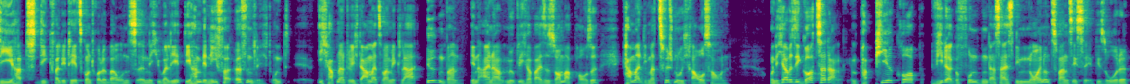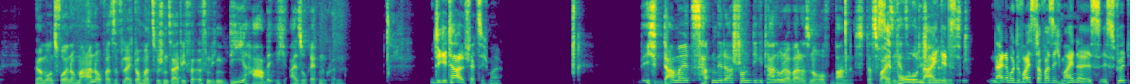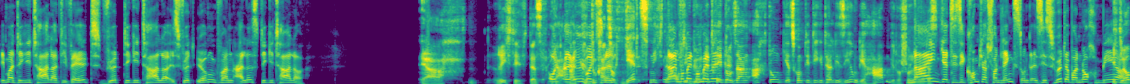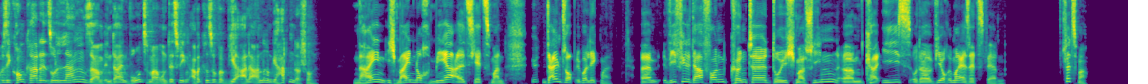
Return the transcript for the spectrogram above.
Die hat die Qualitätskontrolle bei uns äh, nicht überlebt. Die haben wir nie veröffentlicht. Und äh, ich habe natürlich damals, war mir klar, irgendwann in einer möglicherweise Sommerpause kann man die mal zwischendurch raushauen. Und ich habe sie Gott sei Dank im Papierkorb wiedergefunden. Das heißt, die 29. Episode hören wir uns vorher nochmal an, ob wir sie vielleicht doch mal zwischenzeitlich veröffentlichen. Die habe ich also retten können. Digital, schätze ich mal. Ich, damals hatten wir da schon digital oder war das noch auf Band? Das weiß Seppo, ich jetzt Oh nein, jetzt. Nicht. Nein, aber du weißt doch, was ich meine. Es, es wird immer digitaler, die Welt wird digitaler, es wird irgendwann alles digitaler. Ja, richtig. Das, und, ja, äh, übrigens, du kannst äh, doch jetzt nicht nein, auf Moment, die Bühne Moment, treten und sagen, Achtung, jetzt kommt die Digitalisierung. Die haben wir doch schon. Nein, jetzt, sie kommt ja schon längst und es, es wird aber noch mehr. Ich glaube, sie kommt gerade so langsam in dein Wohnzimmer und deswegen, aber Christopher, wir alle anderen, wir hatten das schon. Nein, ich meine noch mehr als jetzt, Mann. Dein Job, überleg mal. Ähm, wie viel davon könnte durch Maschinen, ähm, KIs oder wie auch immer ersetzt werden? Schätz mal.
